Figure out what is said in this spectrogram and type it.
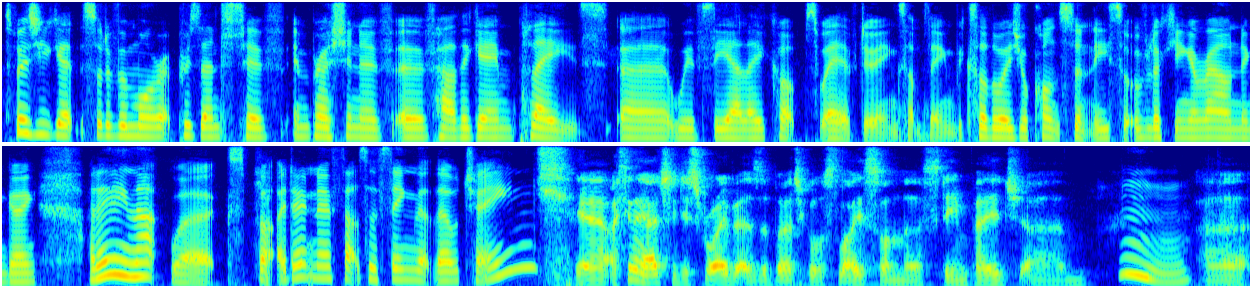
I suppose you get sort of a more representative impression of, of how the game plays uh, with the LA Cops way of doing something, because otherwise you're constantly sort of looking around and going, I don't think that works, but I don't know if that's a thing that they'll change. Yeah, I think they actually describe it as a vertical slice on the Steam page. Um, uh,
